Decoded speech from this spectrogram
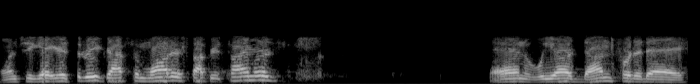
Once you get your three, grab some water, stop your timers. And we are done for today.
